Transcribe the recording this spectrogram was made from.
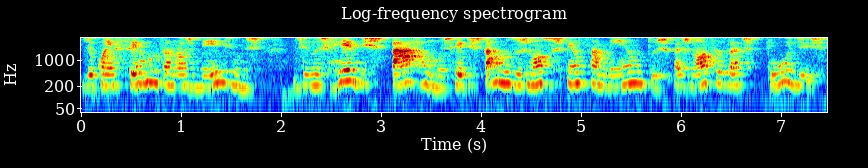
de conhecermos a nós mesmos, de nos revistarmos, revistarmos os nossos pensamentos, as nossas atitudes,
